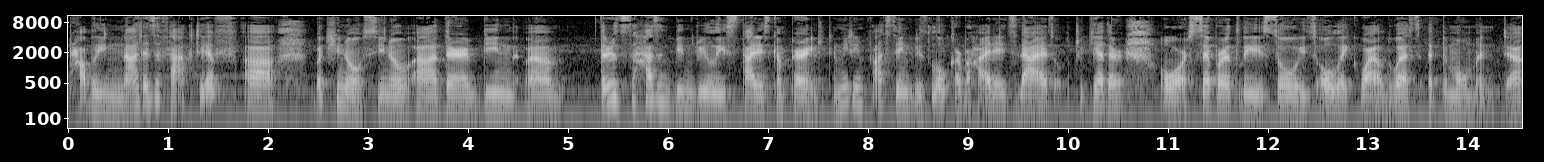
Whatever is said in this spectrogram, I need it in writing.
probably not as effective. Uh, but who knows? You know, uh, there have been. Um, there hasn't been really studies comparing intermittent fasting with low carbohydrates diets or together or separately so it's all like wild west at the moment uh,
